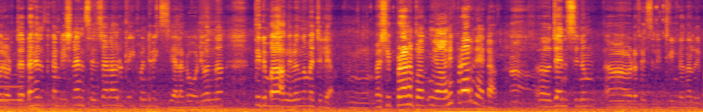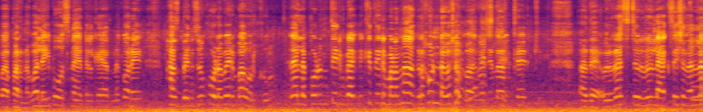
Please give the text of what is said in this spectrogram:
ഓരോരുത്തരുടെ ഹെൽത്ത് കണ്ടീഷൻ അനുസരിച്ചാണ് അവർ ട്രീറ്റ്മെന്റ് ഫിക്സ് ചെയ്യുക. അല്ലാണ്ട് ഓടി വന്ന് തിരുമ്പ അങ്ങനെയൊന്നും പറ്റില്ല. പക്ഷെ ഇപ്പോഴാണ് ഇപ്പൊ ഞാനിപ്പോഴാണ് അറിഞ്ഞേട്ടാ ജെൻസിനും അവിടെ ഫെസിലിറ്റി ഉണ്ട് എന്നുള്ളത് ഇപ്പൊ പറഞ്ഞ പോലെ ഈ പോസ്റ്റ് നാറ്റൽ കെയറിന് കുറെ ഹസ്ബൻഡ്സും കൂടെ വരുമ്പോ അവർക്കും വല്ലപ്പോഴും തിരുമ്പേക്ക് തിരുമ്പണം എന്ന് ആഗ്രഹം ഉണ്ടാവില്ല അങ്ങനെയുള്ളവർക്കായിരിക്കും അതെ ഒരു റെസ്റ്റ് ഒരു റിലാക്സേഷൻ നല്ല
